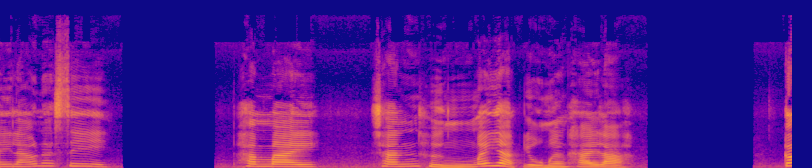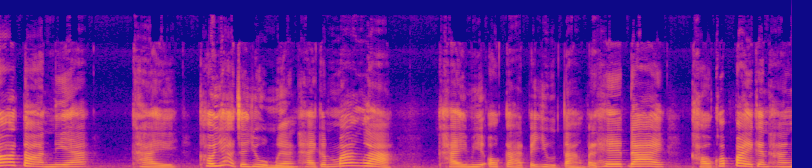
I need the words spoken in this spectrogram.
ยแล้วนะสิทำไม ฉันถึงไม่อยากอยู่เมืองไทยล่ะ ก็ตอนเนี้ยใครเขาอยากจะอยู่เมืองไทยกันมั่งล่ะ ใครมีโอกาสไปอยู่ต่างประเทศได้ เขาก็ไปกันทั้ง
